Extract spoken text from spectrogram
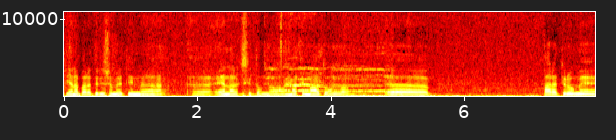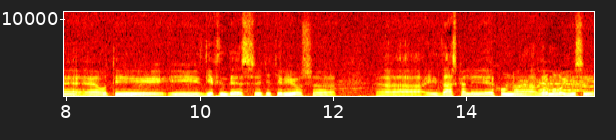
για να παρατηρήσουμε την ε, έναρξη των μαθημάτων παρατηρούμε ότι οι διευθυντές και κυρίως οι δάσκαλοι έχουν δρομολογήσει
